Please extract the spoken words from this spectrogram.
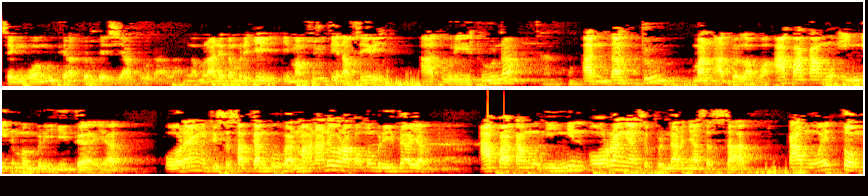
sing wong diatur mbek siapa taala. Nah mulane teng mriki Imam Suyuti nafsiri aturiduna antahdu man adullah. Apa kamu ingin memberi hidayat Orang yang disesatkan Tuhan, maknanya orang kok memberi hidayat. Apa kamu ingin orang yang sebenarnya sesat, kamu hitung,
